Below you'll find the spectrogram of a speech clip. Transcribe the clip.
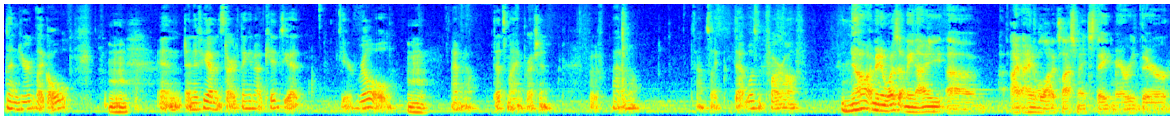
then you're like old. Mm-hmm. And and if you haven't started thinking about kids yet, you're real old. Mm-hmm. I don't know. That's my impression. But if, I don't know. Sounds like that wasn't far off. No, I mean it was. I mean, I, uh, I I have a lot of classmates. They married their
